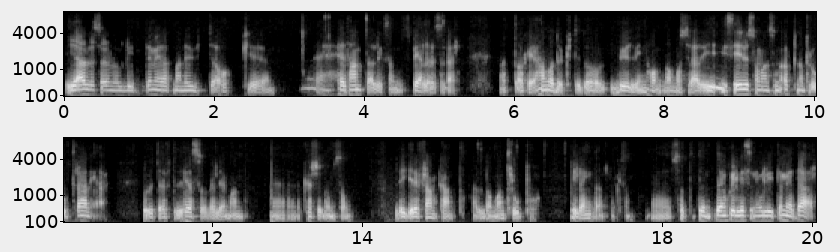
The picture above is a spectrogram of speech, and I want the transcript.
i Gävle så är det nog lite mer att man är ute och eh, headhuntar liksom spelare sådär. Att okej, okay, han var duktig, då bjuder vi in honom och sådär. I, I Sirius har man som öppna provträningar. Och utefter det så väljer man eh, kanske de som ligger i framkant eller de man tror på i längden. Liksom. Eh, så den, den skiljer sig nog lite mer där.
